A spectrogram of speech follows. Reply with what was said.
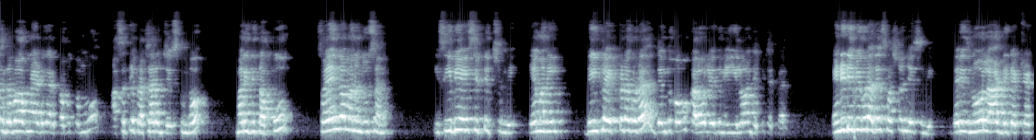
చంద్రబాబు నాయుడు గారి ప్రభుత్వము అసత్య ప్రచారం చేస్తుందో మరి ఇది తప్పు. స్వయంగా మనం చూసాము ఈ సిబిఐ సిట్ ఇచ్చింది. ఏమని? దీంట్లో ఎక్కడ కూడా జంతు కొవ్వు కలవలేదు నెయ్యిలో అని చెప్పి చెప్పారు. ఎన్డీటీవీ కూడా అదే స్పష్టం చేసింది. There is no lard detected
